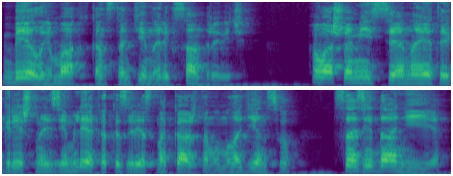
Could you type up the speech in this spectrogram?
белый маг, Константин Александрович. Ваша миссия на этой грешной земле, как известно каждому младенцу, созидание.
